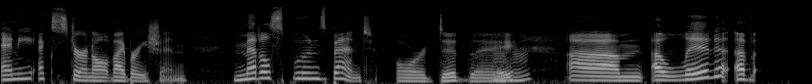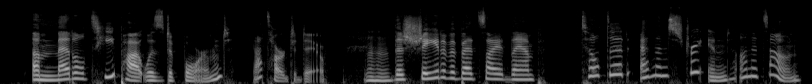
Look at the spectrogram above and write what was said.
any external vibration. Metal spoons bent, or did they? Um, a lid of a metal teapot was deformed. That's hard to do. The shade of a bedside lamp tilted and then straightened on its own.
